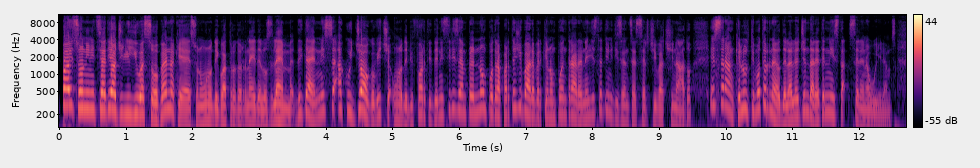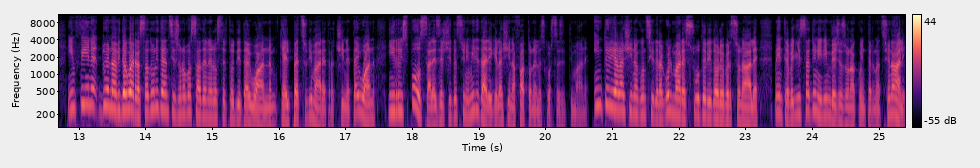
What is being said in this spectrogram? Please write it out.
Poi sono iniziati oggi gli US Open, che sono uno dei quattro tornei dello slam di tennis, a cui Djokovic, uno dei più forti tennisti di sempre, non potrà partecipare perché non può entrare negli Stati Uniti senza esserci vaccinato e sarà anche l'ultimo torneo della leggendaria tennista Serena Williams. Infine, due navi da guerra statunitensi sono passate nello stretto di Taiwan, che è il pezzo di mare tra Cina e Taiwan, in risposta alle esercitazioni militari che la Cina ha fatto nelle scorse settimane. In teoria la Cina considera quel mare suo territorio personale, mentre per gli Stati Uniti invece sono acque internazionali.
